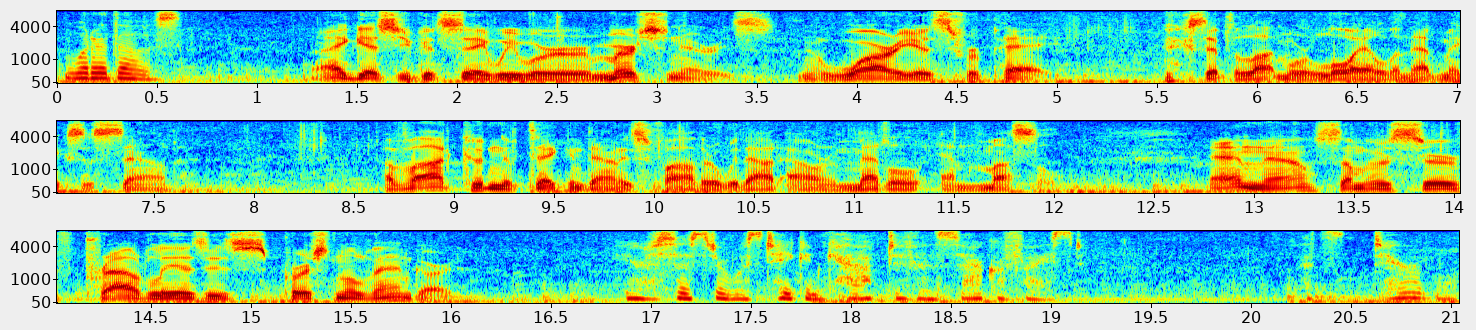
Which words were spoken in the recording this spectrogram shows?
What are those? I guess you could say we were mercenaries, you know, warriors for pay. Except a lot more loyal than that makes us sound. Avad couldn't have taken down his father without our metal and muscle. And now some of us serve proudly as his personal vanguard. Your sister was taken captive and sacrificed. That's terrible.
